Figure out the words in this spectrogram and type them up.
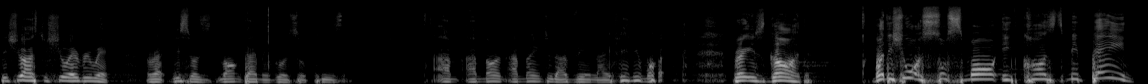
the shoe has to show everywhere. All right, this was long time ago, so please. I'm, I'm not I'm not into that vain life anymore. Praise God. But the shoe was so small, it caused me pain.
